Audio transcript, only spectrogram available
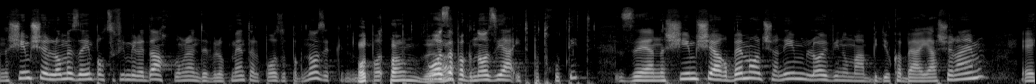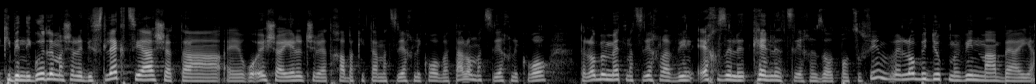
אנשים שלא מזהים פרצופים מלידה, אנחנו קוראים להם developmental פרוזופגנוזיה. עוד פר... פעם? פרוזופגנוזיה התפתחותית. זה אנשים שהרבה מאוד שנים לא הבינו מה בדיוק הבעיה שלהם. אה, כי בניגוד למשל לדיסלקציה, שאתה אה, רואה שהילד שלידך בכיתה מצליח לקרוא ואתה לא מצליח לקרוא, אתה לא באמת מצליח להבין איך זה כן להצליח לזהות פרצופים, ולא בדיוק מבין מה הבעיה.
